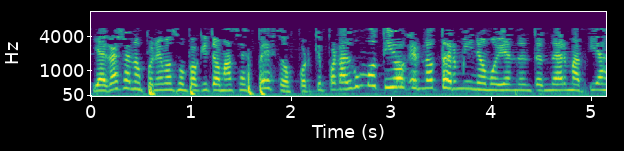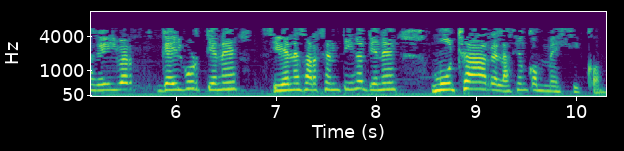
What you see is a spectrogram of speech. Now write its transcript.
y acá ya nos ponemos un poquito más espesos, porque por algún motivo que no termino muy bien de entender, Matías Gailbert, Gailbert tiene, si bien es argentino, tiene mucha relación con México.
